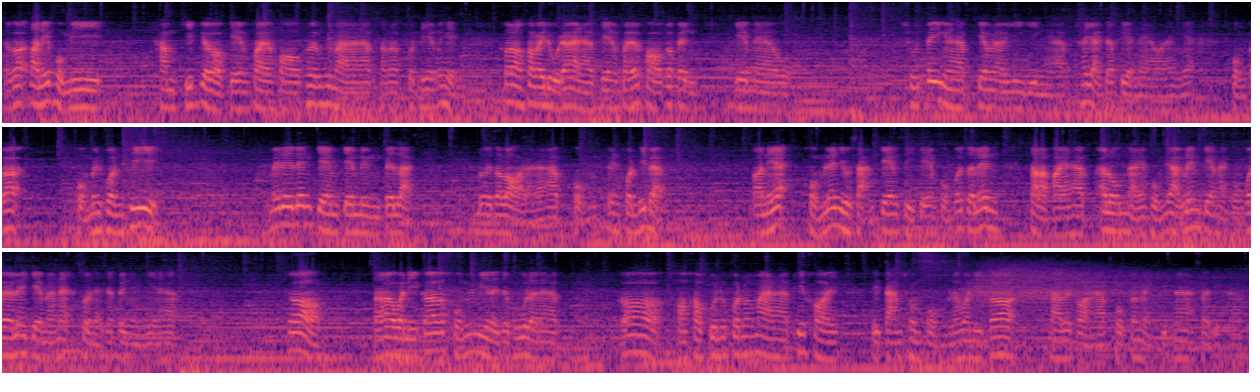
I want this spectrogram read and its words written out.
แล้วก็ตอนนี้ผมมีทำคลิปเกี่ยวกับเกม Firefall เพิ่มขึ้นมานะครับสำหรับคนที่ยังไม่เห็น ก็ลองเข้าไปดูได้นะครับ เกม Firefall ก็เป็นเกมแนวชูตติ้งนะครับ เกมแนวยิงๆนะครับ ถ้าอยากจะเปลี่ยนแนวอะไรเงี้ย ผมก็ผมเป็นคนที่ไม่ได้เล่นเกมเกมหนึ่งเป็นหลักโดยตลอดนะครับ ผมเป็นคนที่แบบ ตอนนี้ผมเล่นอยู่ 3 เกม 4 เกม ผมก็จะเล่นสลับไปนะครับ อารมณ์ไหนผมอยากเล่นเกมไหนผมก็จะเล่นเกมนั้นแหละส่วนใหญ่จะเป็นอย่างนี้นะครับ ก็สำหรับวันนี้ก็คงไม่มีอะไรจะพูดแล้วนะครับ ก็ขอขอบคุณทุกคนมากๆนะครับที่คอยติดตามชมผม แล้ววันนี้ก็ลาไปก่อนครับพบกันใหม่คลิปหน้า สวัสดีครับ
